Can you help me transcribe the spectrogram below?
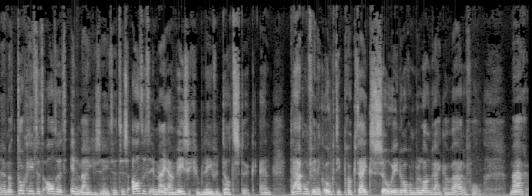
Uh, maar toch heeft het altijd in mij gezeten. Het is altijd in mij aanwezig gebleven, dat stuk. En daarom vind ik ook die praktijk zo enorm belangrijk en waardevol. Maar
